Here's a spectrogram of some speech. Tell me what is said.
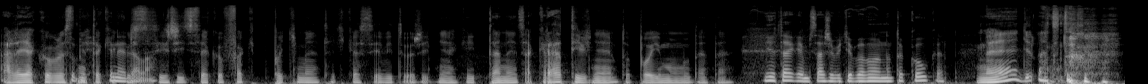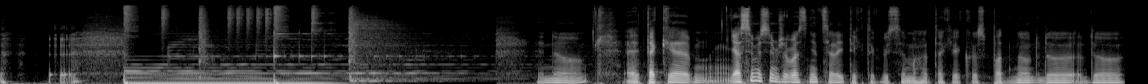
ale jako vlastně tak jako nedala. si říct, jako fakt pojďme teďka si vytvořit nějaký tanec a kreativně to pojmout a tak. Je tak, já myslím, že by tě bavilo na to koukat. Ne, dělat to. No, eh, tak eh, já si myslím, že vlastně celý TikTok by se mohl tak jako spadnout do, do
